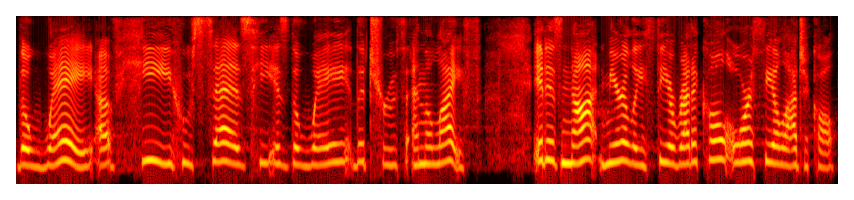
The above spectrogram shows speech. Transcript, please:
the way of he who says he is the way, the truth, and the life? It is not merely theoretical or theological.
